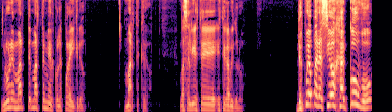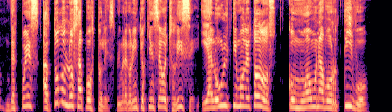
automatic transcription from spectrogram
Lunes, martes, martes, miércoles, por ahí creo. Martes creo. Va a salir este, este capítulo. Después apareció a Jacobo, después a todos los apóstoles. 1 Corintios 15:8 dice, y a lo último de todos, como a un abortivo,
